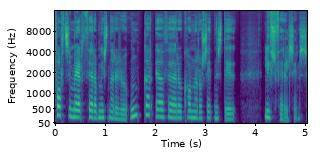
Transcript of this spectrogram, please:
hvort sem er þegar mísnar eru ungar eða þegar eru komnar á setnisti lífsferilsins.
